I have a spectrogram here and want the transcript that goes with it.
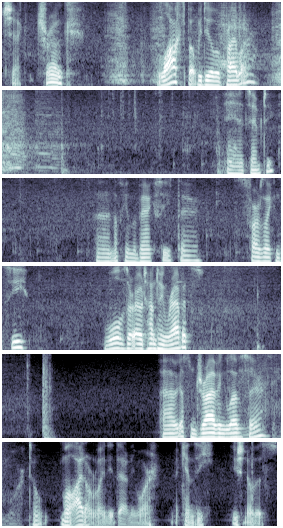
check the trunk. Locked, but we do have a pry bar. And it's empty. Uh, nothing in the back seat there. As far as I can see. Wolves are out hunting rabbits. Uh, we got some driving gloves there. Don't. Well, I don't really need that anymore. Mackenzie, you should know this.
